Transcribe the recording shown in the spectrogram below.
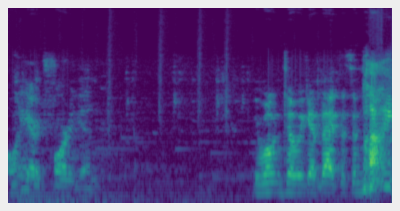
I want to hear it fart again. You won't until we get back to Zimbabwe.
